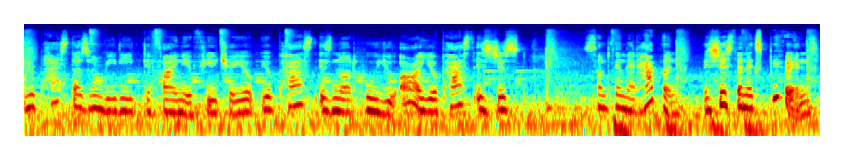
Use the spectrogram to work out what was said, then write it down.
your past doesn't really define your future. Your your past is not who you are. Your past is just something that happened. It's just an experience.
